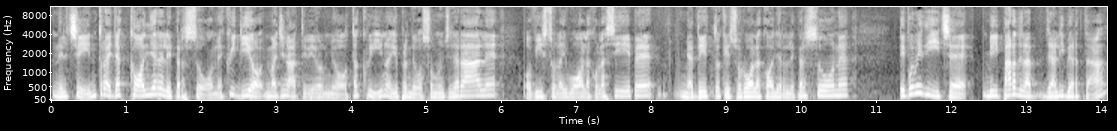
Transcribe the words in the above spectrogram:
nel centro è di accogliere le persone. Quindi io, immaginatevi, il mio taccuino, io prendevo solo un generale, ho visto l'aiuola con la siepe, mi ha detto che il suo ruolo è accogliere le persone. E poi mi dice, mi parla della, della libertà,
